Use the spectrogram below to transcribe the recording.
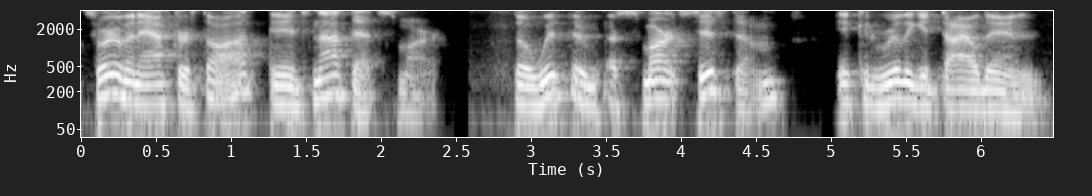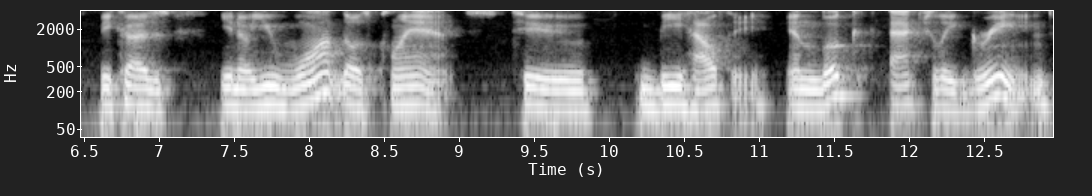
sort of an afterthought, and it's not that smart. So with a, a smart system, it can really get dialed in because you know you want those plants to be healthy and look actually green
